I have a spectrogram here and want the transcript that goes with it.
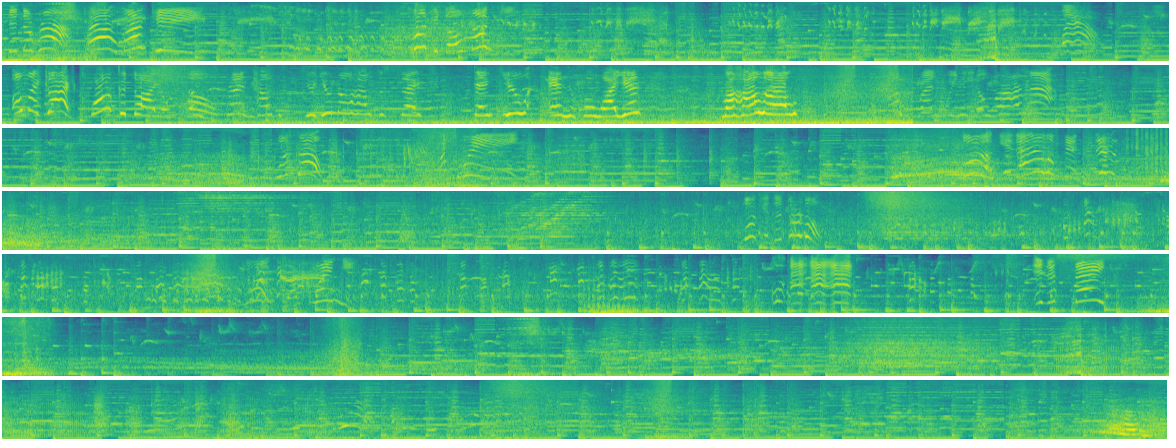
did the rock! Wow, monkey! Look at those monkeys! Wow! Oh my crocodile though! friend, how do you know how to say thank you in Hawaiian? Mahalo! Oh.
